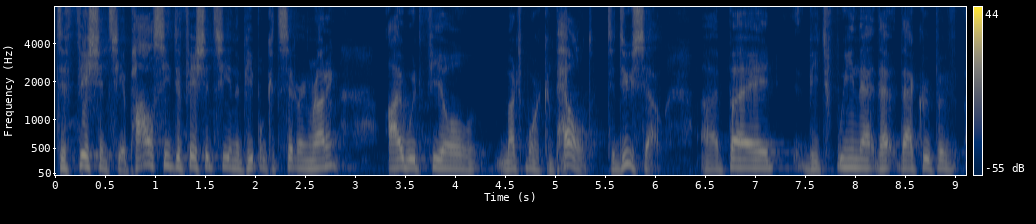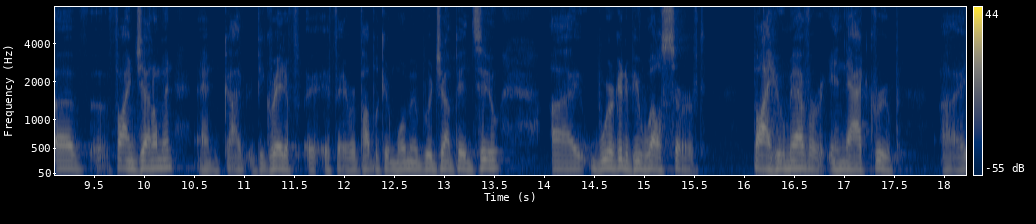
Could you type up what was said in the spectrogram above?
deficiency, a policy deficiency in the people considering running, I would feel much more compelled to do so. Uh, but between that, that, that group of, of, fine gentlemen, and God, it'd be great if, if a Republican woman would jump in too, uh, we're going to be well served by whomever in that group uh,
